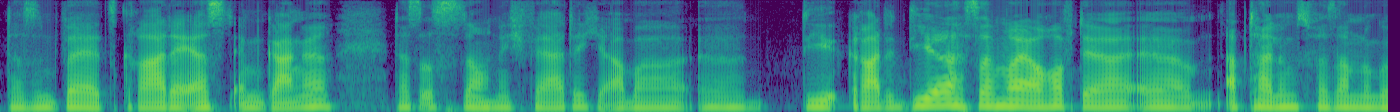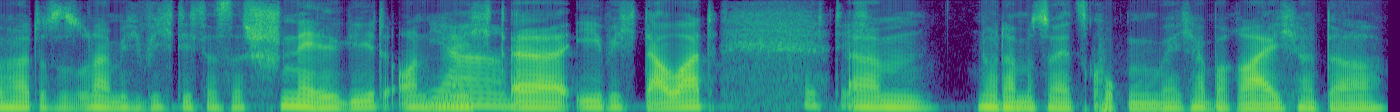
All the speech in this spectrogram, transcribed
Da sind wir jetzt gerade erst im Gange. Das ist noch nicht fertig, aber äh, die, gerade dir, das haben wir ja auch auf der äh, Abteilungsversammlung gehört, es ist unheimlich wichtig, dass es schnell geht und ja. nicht äh, ewig dauert. Richtig. Ähm, nur da müssen wir jetzt gucken, welcher Bereich hat da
